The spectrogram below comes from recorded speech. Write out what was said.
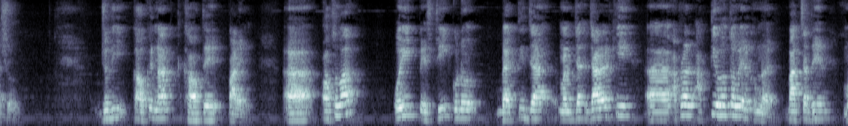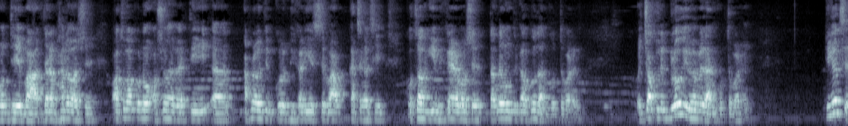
আসুন। যদি কাউকে না খাওয়াতে পারেন অথবা ওই পেস্ট্রি কোনো ব্যক্তি যা মানে যারা আর কি আপনার আত্মীয় হতে হবে এরকম নয়। বাচ্চাদের মধ্যে বা যারা ভালোবাসে অথবা কোনো অসহায় ব্যক্তি আপনার ওই কোনো ভিখারি এসছে বা কাছাকাছি কোথাও গিয়ে ভিখারিরা বসে, তাদের মধ্যে কাউকেও দান করতে পারেন। ওই চকলেটগুলোও এইভাবে দান করতে পারেন। ঠিক আছে?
